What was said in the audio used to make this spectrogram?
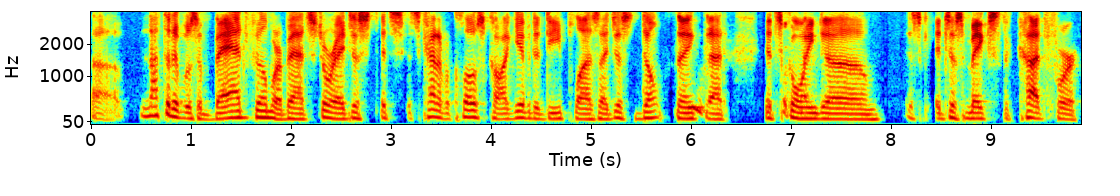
uh, not that it was a bad film or a bad story. I just it's it's kind of a close call. I gave it a D plus. I just don't think that it's going to. Um, it's, it just makes the cut for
